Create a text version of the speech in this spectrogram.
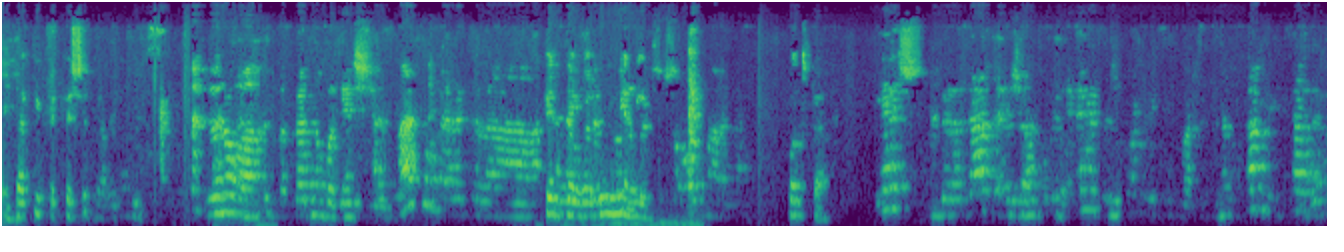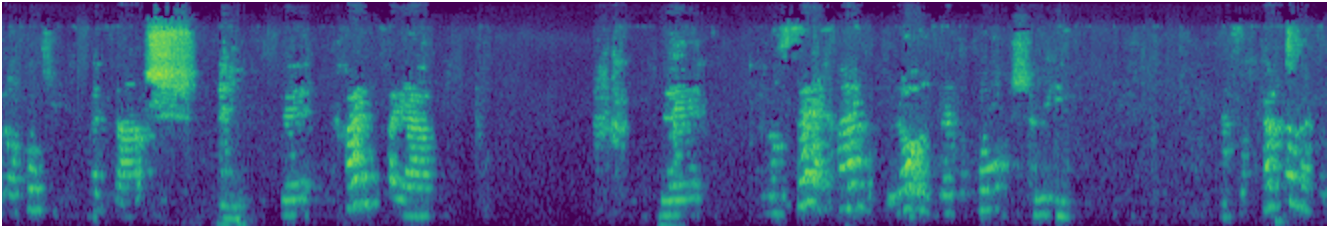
איבדתי את הקשב והריכוז. לא נורא, התמקדנו בגשם. אז מה את אומרת על ה... כן, תעוררו עניינים. עוד פעם. יש בן אדם שאנחנו מכירים את זה מכל מיני סיטואציות. בן אדם נמצא במקום שהיא וחי את חייו, ונושא אחד לא עוזב אותו שנים. לעשות ככה לעשות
